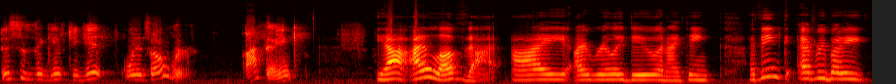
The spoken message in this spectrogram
This is the gift you get when it's over. I think. Yeah, I love that. I I really do and I think I think everybody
